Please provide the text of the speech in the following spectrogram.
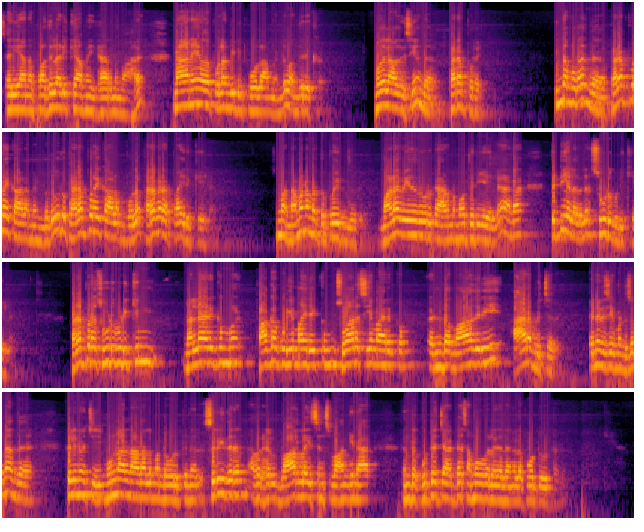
சரியான பதிலளிக்காமை காரணமாக நானே அதை புலம்பிட்டு போகலாம் என்று வந்திருக்கிறேன். முதலாவது விஷயம் இந்த பரப்புரை. இந்த முறை இந்த பரப்புரை காலம் என்பது ஒரு பரப்புரை காலம் போல் பரபரப்பாக இருக்கையில். சும்மா நம்ம நமத்து போயிருந்தது. மழை பெய்தது ஒரு காரணமோ தெரியல ஆனால் பெரிய அளவில் சூடு பிடிக்கலை. பரப்புரை சூடு பிடிக்கும் நல்லா இருக்கும் பார்க்கக்கூடிய மாதிரி இருக்கும் சுவாரஸ்யமாக இருக்கும் என்ற மாதிரி ஆரம்பித்தது என்ன விஷயம் என்று சொன்னால் அந்த கிளிநொச்சி முன்னாள் நாடாளுமன்ற உறுப்பினர் ஸ்ரீதரன் அவர்கள் பார் லைசன்ஸ் வாங்கினார் என்ற குற்றச்சாட்டை சமூக வலைதளங்களில் போட்டு விட்டது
